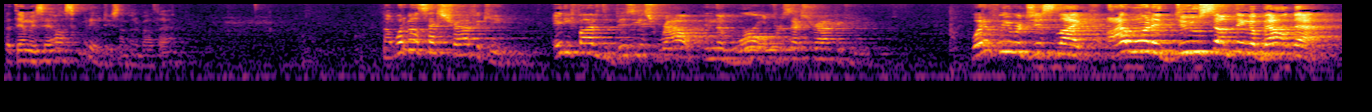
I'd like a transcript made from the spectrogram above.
But then we say, oh, somebody will do something about that. Now, what about sex trafficking? 85 is the busiest route in the world for sex trafficking. What if we were just like, I want to do something about that?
